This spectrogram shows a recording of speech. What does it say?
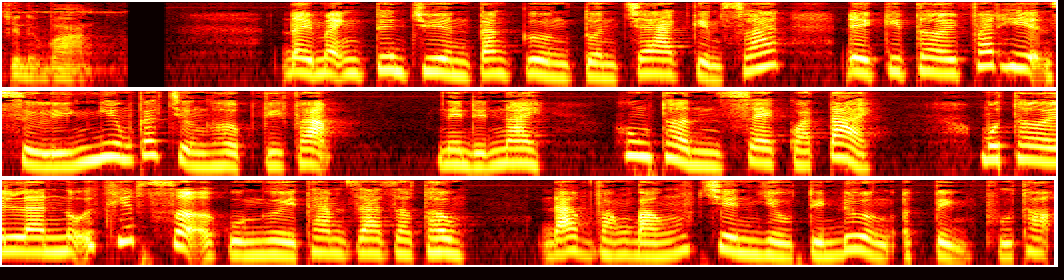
trên địa bàn đẩy mạnh tuyên truyền tăng cường tuần tra kiểm soát để kịp thời phát hiện xử lý nghiêm các trường hợp vi phạm. Nên đến nay, hung thần xe quá tải, một thời là nỗi khiếp sợ của người tham gia giao thông, đã vắng bóng trên nhiều tuyến đường ở tỉnh Phú Thọ.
